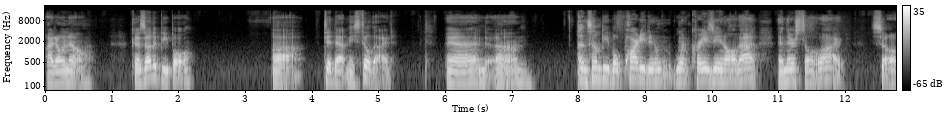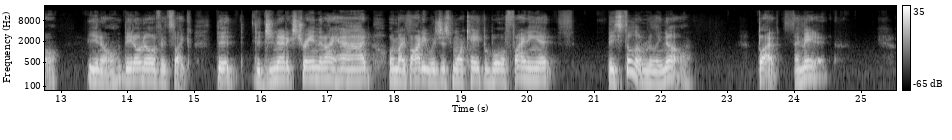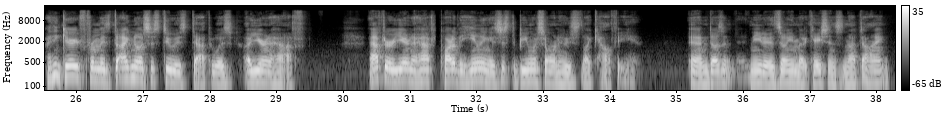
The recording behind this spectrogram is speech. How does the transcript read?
I don't know. Because other people uh, did that and they still died. And um, and some people partied and went crazy and all that, and they're still alive. So, you know, they don't know if it's like the the genetic strain that I had or my body was just more capable of fighting it. They still don't really know. But I made it. I think Gary, from his diagnosis to his death, was a year and a half after a year and a half, part of the healing is just to be with someone who's like healthy and doesn't need a zillion medications and not dying.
